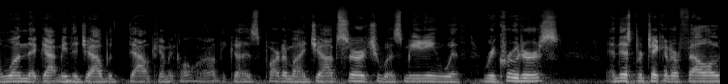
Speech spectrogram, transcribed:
the one that got me the job with Dow Chemical, huh? because part of my job search was meeting with recruiters, and this particular fellow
